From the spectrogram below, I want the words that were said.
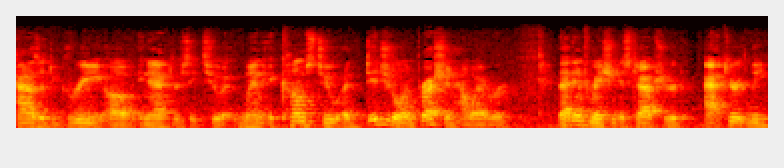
has a degree of inaccuracy to it. When it comes to a digital impression, however, that information is captured accurately,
